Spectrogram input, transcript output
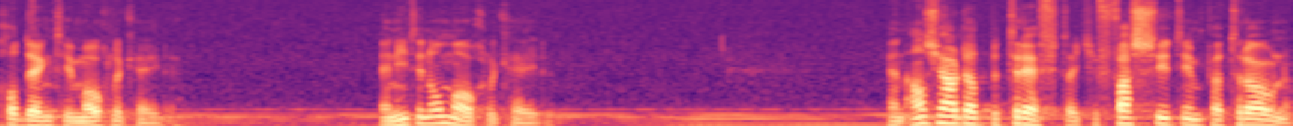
God denkt in mogelijkheden en niet in onmogelijkheden. En als jou dat betreft, dat je vastzit in patronen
